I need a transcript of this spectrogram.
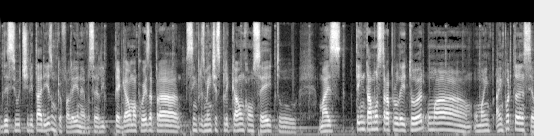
desse utilitarismo que eu falei, né? Você ali pegar uma coisa para simplesmente explicar um conceito, mas tentar mostrar para o leitor uma, uma a importância,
